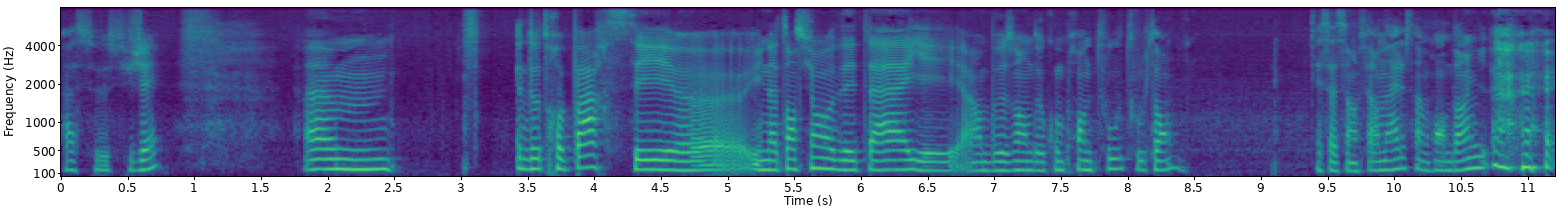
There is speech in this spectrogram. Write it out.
à ce sujet. Euh, d'autre part, c'est une attention aux détails et un besoin de comprendre tout, tout le temps. Et ça, c'est infernal, ça me rend dingue.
